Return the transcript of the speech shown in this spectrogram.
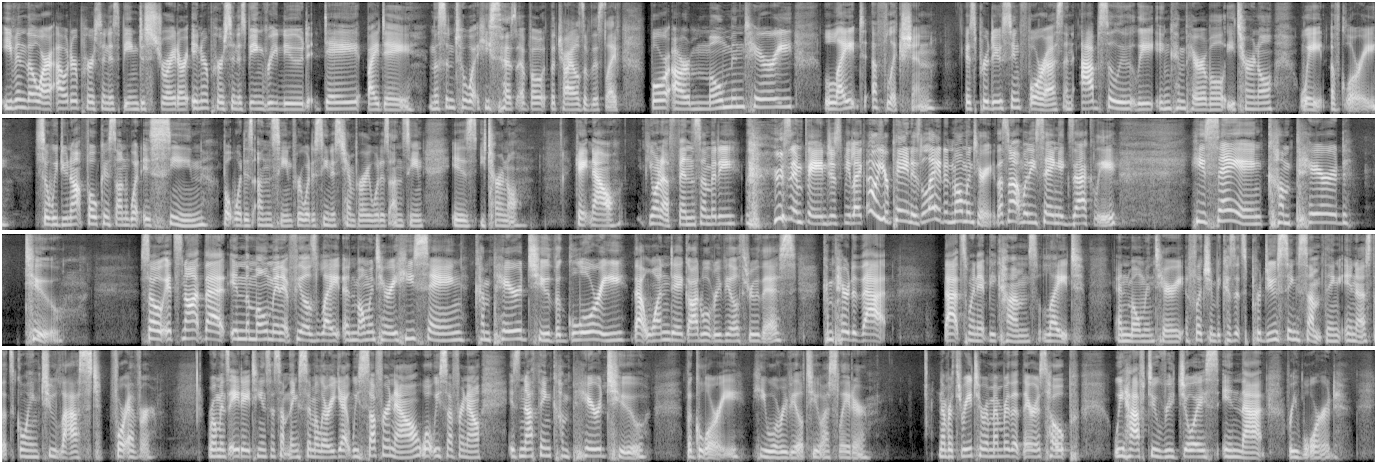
Even though our outer person is being destroyed, our inner person is being renewed day by day. Listen to what he says about the trials of this life. For our momentary light affliction is producing for us an absolutely incomparable eternal weight of glory. So we do not focus on what is seen, but what is unseen. For what is seen is temporary, what is unseen is eternal. Okay, now, if you want to offend somebody who's in pain, just be like, oh, your pain is light and momentary. That's not what he's saying exactly. He's saying compared to. So it's not that in the moment it feels light and momentary. He's saying, compared to the glory that one day God will reveal through this, compared to that, that's when it becomes light and momentary affliction because it's producing something in us that's going to last forever. Romans 8:18 says something similar, yet we suffer now, what we suffer now is nothing compared to the glory he will reveal to us later. Number 3 to remember that there is hope we have to rejoice in that reward.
